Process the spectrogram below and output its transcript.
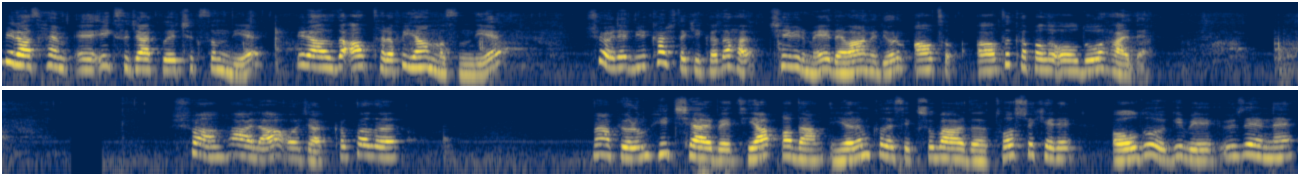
Biraz hem e, ilk sıcaklığı çıksın diye, biraz da alt tarafı yanmasın diye. Şöyle birkaç dakika daha çevirmeye devam ediyorum. Altı, altı kapalı olduğu halde. Şu an hala ocak kapalı. Ne yapıyorum? Hiç şerbet yapmadan yarım klasik su bardağı toz şekeri olduğu gibi üzerine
